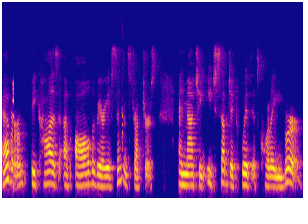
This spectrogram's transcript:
ever because of all the various sentence structures and matching each subject with its correlating verb.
